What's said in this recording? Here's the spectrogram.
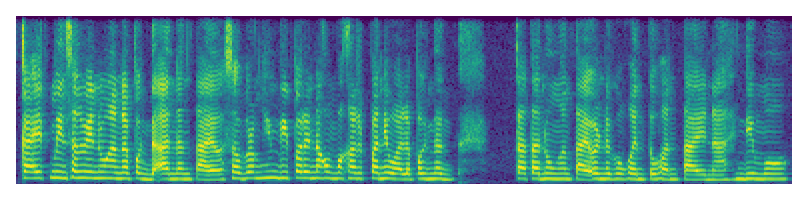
kahit minsan may mga napagdaanan tayo, sobrang hindi pa rin ako makapaniwala pag nagtatanungan tayo or nagkukwentuhan tayo na hindi mo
